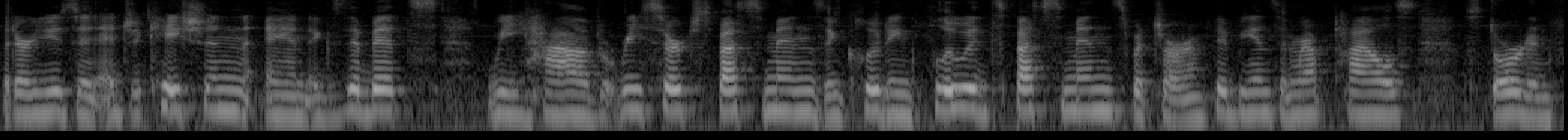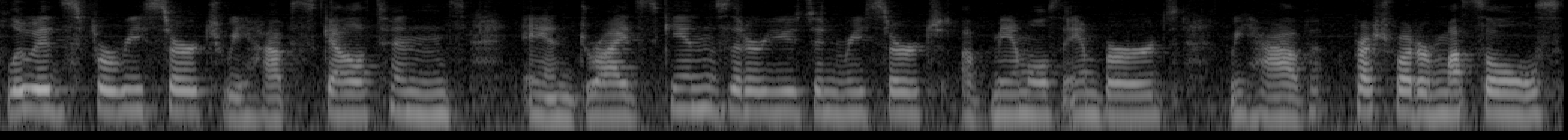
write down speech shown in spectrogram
that are used in education and exhibits. We have research specimens, including fluid specimens, which are amphibians and reptiles stored in fluids for research. We have skeletons and dried skins that are used in research of mammals and birds. We have freshwater mussels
